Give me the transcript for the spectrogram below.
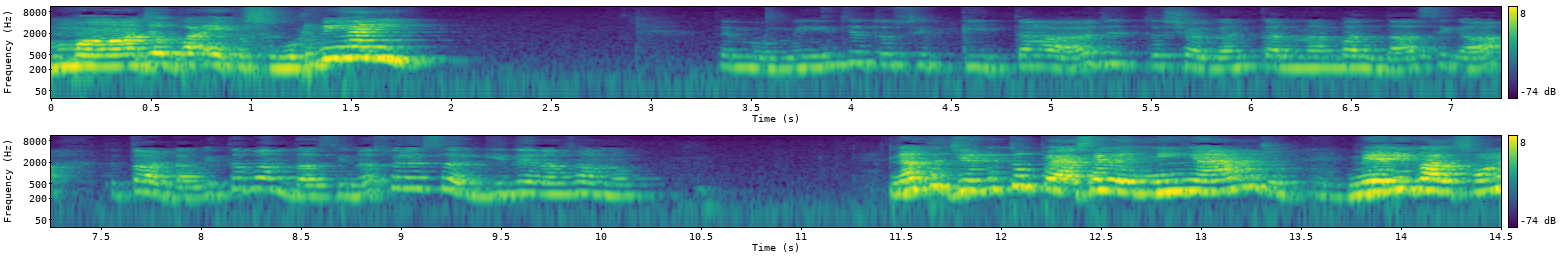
ਮਾਂ ਜੋਗਾ ਇੱਕ ਸੂਟ ਵੀ ਹੈ ਨਹੀਂ? ਤੇ ਮੰਮੀ ਜੇ ਤੁਸੀਂ ਕੀਤਾ ਜੇ ਤਾਂ ਸ਼ਗਨ ਕਰਨਾ ਬੰਦਾ ਸੀਗਾ ਤੇ ਤੁਹਾਡਾ ਵੀ ਤਾਂ ਬੰਦਾ ਸੀ ਨਾ ਸਵੇਰੇ ਸਰਗੀ ਦੇਣਾ ਸਾਨੂੰ। ਨਾ ਤੇ ਜਿਹੜੇ ਤੂੰ ਪੈਸੇ ਲੈਣੀ ਆ ਮੇਰੀ ਗੱਲ ਸੁਣ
